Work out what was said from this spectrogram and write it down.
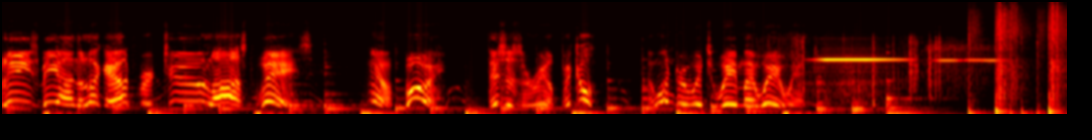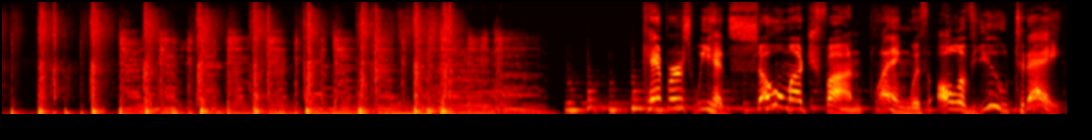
please be on the lookout for two lost ways. Now, boy, this is a real pickle. I wonder which way my way went. Campers, we had so much fun playing with all of you today.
